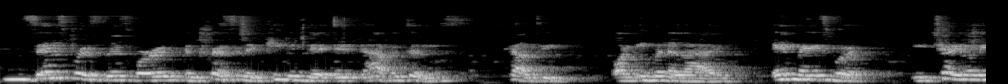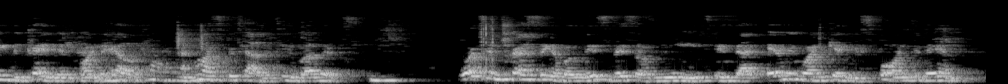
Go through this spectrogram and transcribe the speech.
Mm-hmm. Since prisoners weren't interested in keeping their inhabitants healthy or even alive, inmates were eternally dependent on the help and hospitality of others. Mm-hmm. What's interesting about this list of needs is that everyone can respond to them.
